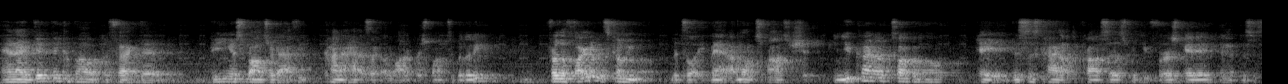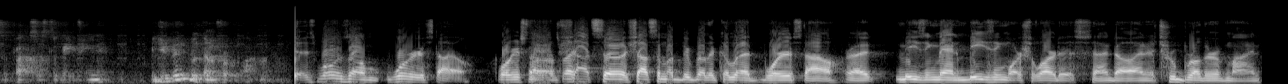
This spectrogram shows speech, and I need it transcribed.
and I did think about the fact that being a sponsored athlete kind of has like a lot of responsibility. Mm-hmm. For the fighter that's coming up, that's like, man, I want a sponsorship. Can you kind of talk about, hey, this is kind of the process when you first get it, and then this is the process to maintain it? 'Cause You've been with them for a while now. As well as um, Warrior Style. Warrior style. Um, that's right. Shouts to shouts to my big brother Khaled, Warrior Style, right? Amazing man, amazing martial artist, and uh, and a true brother of mine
